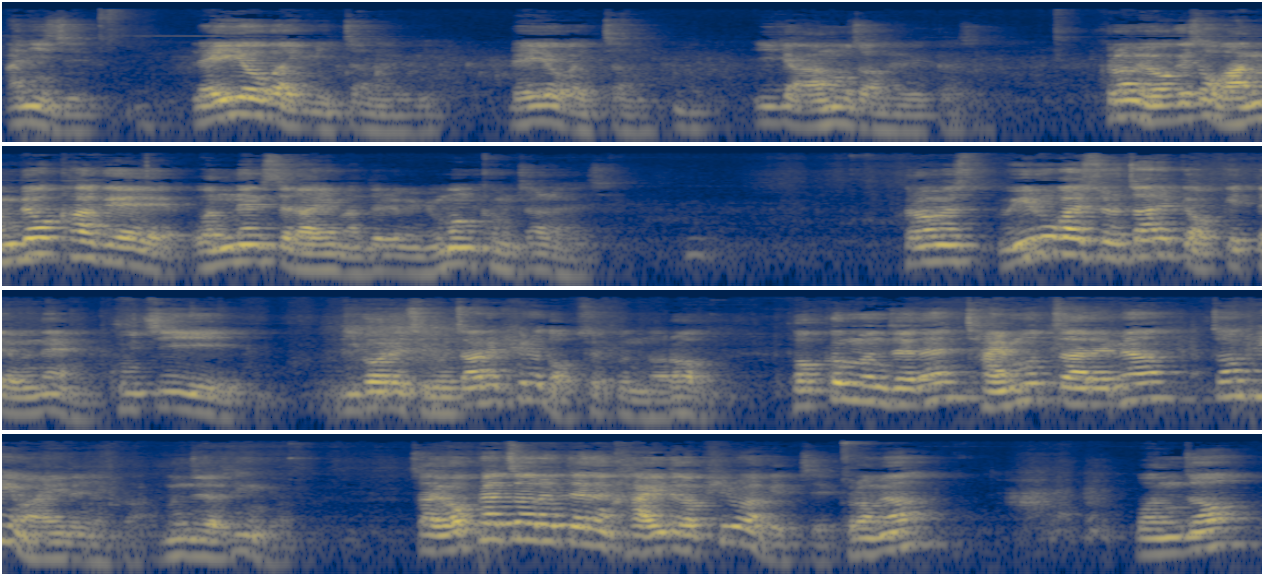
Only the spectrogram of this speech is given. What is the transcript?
아니지. layer가 이미 있잖아 여기. layer가 있잖아. 이게 안 오잖아 여기까지. 그럼 여기서 완벽하게 one length 라인 만들려면 이만큼 잘라야지. 그러면 위로 갈수록 자를 게 없기 때문에 굳이 이거를 지금 자를 필요도 없을 뿐더러 더 큰 문제는 잘못 자르면 점핑이 많이 되니까 문제가 생겨. 자, 옆에 자를 때는 가이드가 필요하겠지. 그러면 먼저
